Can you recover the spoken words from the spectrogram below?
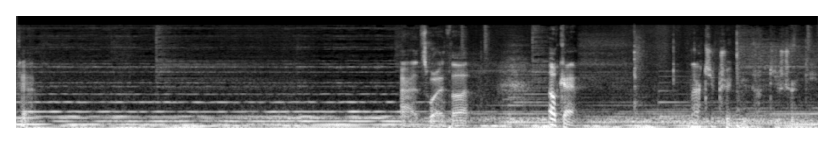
Okay. Alright, that's what I thought. Okay. Not too tricky, not too tricky.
